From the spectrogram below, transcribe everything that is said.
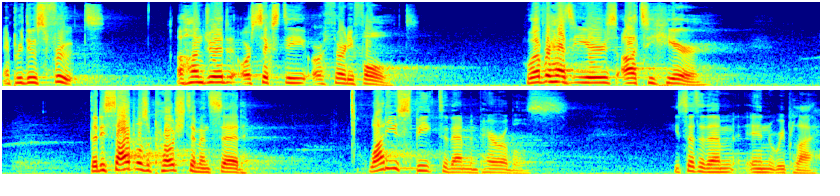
and produced fruit, a hundred or sixty or thirty fold. Whoever has ears ought to hear. The disciples approached him and said, Why do you speak to them in parables? He said to them in reply,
